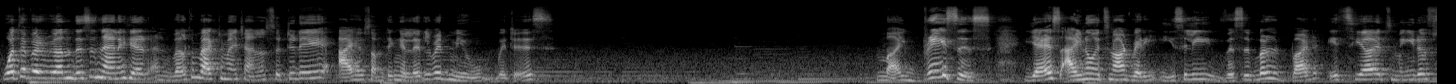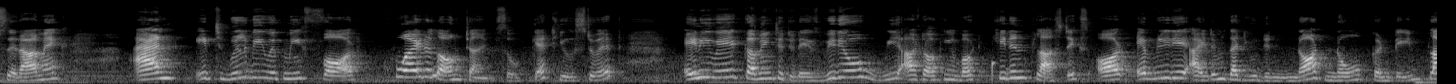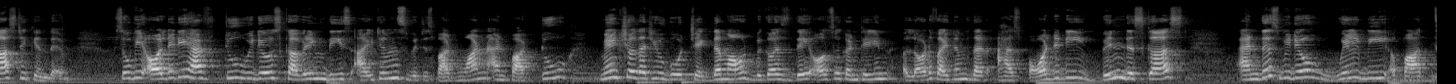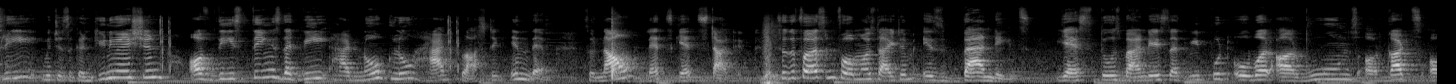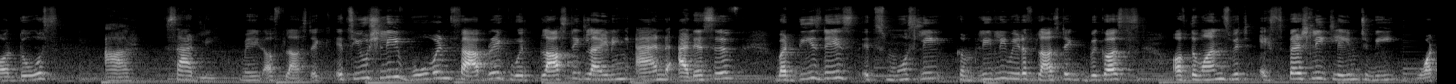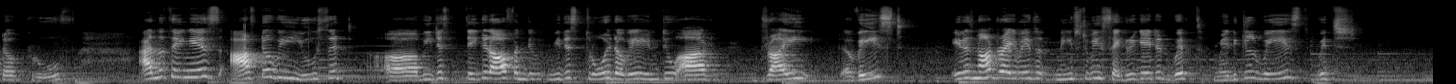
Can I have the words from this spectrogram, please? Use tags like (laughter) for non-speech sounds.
What's up everyone, this is Nayana here and welcome back to my channel. So today I have something a little bit new which is my braces. Yes, I know it's not very easily visible but it's here, it's made of ceramic and it will be with me for quite a long time so get used to it. Anyway, coming to today's video, we are talking about hidden plastics or everyday items that you did not know contain plastic in them. So we already have two videos covering these items which is part 1 and part 2. Make sure that you go check them out because they also contain a lot of items that has already been discussed and this video will be a part 3 which is a continuation of these things that we had no clue had plastic in them. So now let's get started. So the first and foremost item is band-aids. Yes, those band-aids that we put over our wounds or cuts or those are sadly made of plastic. It's usually woven fabric with plastic lining and adhesive but these days it's mostly completely made of plastic because of the ones which especially claim to be waterproof. And the thing is after we use it uh, we just take it off and we just throw it away into our dry waste. It is not dry waste it needs to be segregated with medical waste which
